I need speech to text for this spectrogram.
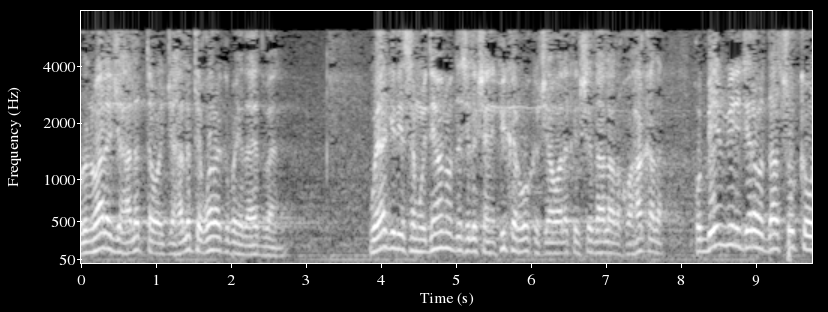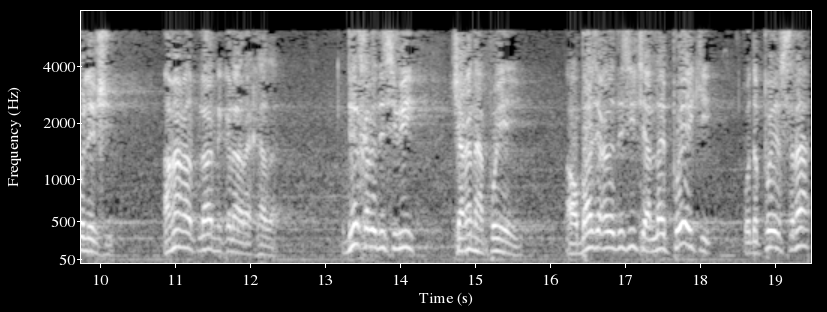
ورنواله جهالت ته جهالت غوړه کو په هدایت باندې ویا کې دي سمودیانو د سلیکشن فکر وکړ چې حواله کې شه داله رخو حق ده خو به ویل جره دا څوک کولې شي هغه پلان نکلا راخه ده ډیر خلک دي سی وی چې هغه نه پوي او باز هغه دي سی چې الله پوي کی خو د پوي سره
